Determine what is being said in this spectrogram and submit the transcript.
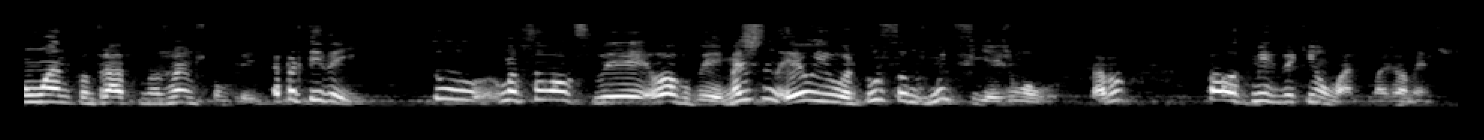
Um ano de contrato que nós vamos cumprir. A partir daí, tu, uma pessoa logo se vê, logo vê. Mas eu e o Arthur somos muito fiéis um ao outro, tá bom? Fala comigo daqui a um ano, mais ou menos.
